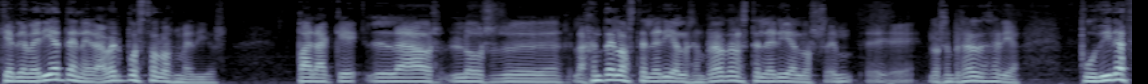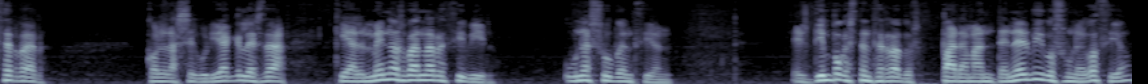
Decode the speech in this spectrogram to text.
que debería tener, haber puesto los medios para que las- los, eh, la gente de la hostelería, los empleados de la hostelería, los, em- eh, los empresarios de la hostelería, pudiera cerrar con la seguridad que les da que al menos van a recibir una subvención el tiempo que estén cerrados para mantener vivo su negocio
